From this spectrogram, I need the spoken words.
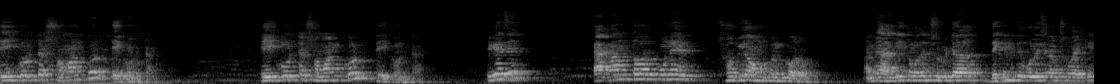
এই কোণটা সমান কোণ, এই কোণটা। এই কোণটা সমান কোণ, এই কোণটা। ঠিক আছে? একান্তর কোণের ছবি অঙ্কন করো। আমি আগেই তোমাদের ছবিটা দেখে নিতে বলেছিলাম সবাইকে।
